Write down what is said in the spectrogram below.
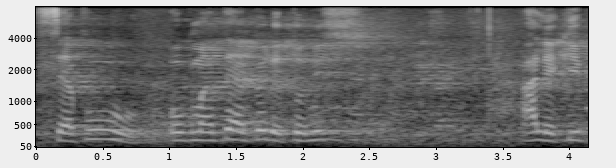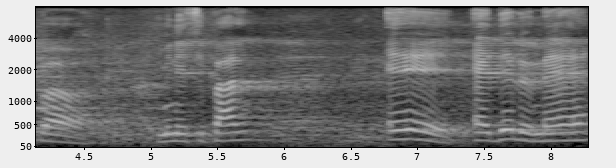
c'est pour augmenter un peu de tonus à l'équipe euh, municipale et aider le maire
